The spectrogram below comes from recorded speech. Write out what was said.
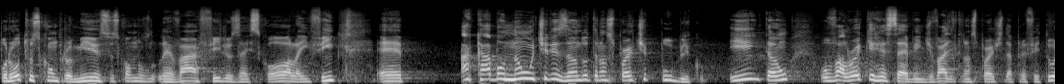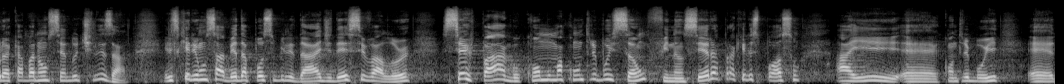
por outros compromissos, como levar filhos à escola, enfim, é, acabam não utilizando o transporte público. E então o valor que recebem de vale transporte da prefeitura acaba não sendo utilizado. Eles queriam saber da possibilidade desse valor ser pago como uma contribuição financeira para que eles possam aí é, contribuir é,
